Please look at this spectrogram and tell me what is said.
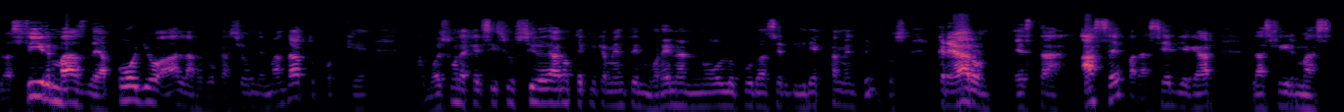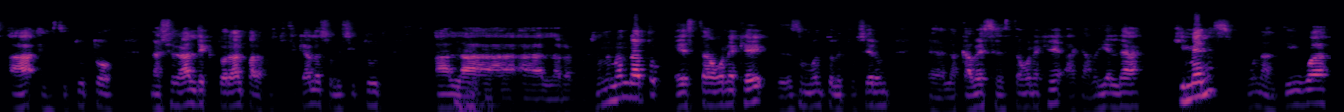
las firmas de apoyo a la revocación del mandato, porque como es un ejercicio ciudadano, técnicamente Morena no lo pudo hacer directamente, entonces crearon esta AC para hacer llegar las firmas al Instituto Nacional Electoral para justificar la solicitud a la, a la revocación de mandato. Esta ONG, desde ese momento le pusieron eh, la cabeza de esta ONG a Gabriela Jiménez, una antigua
